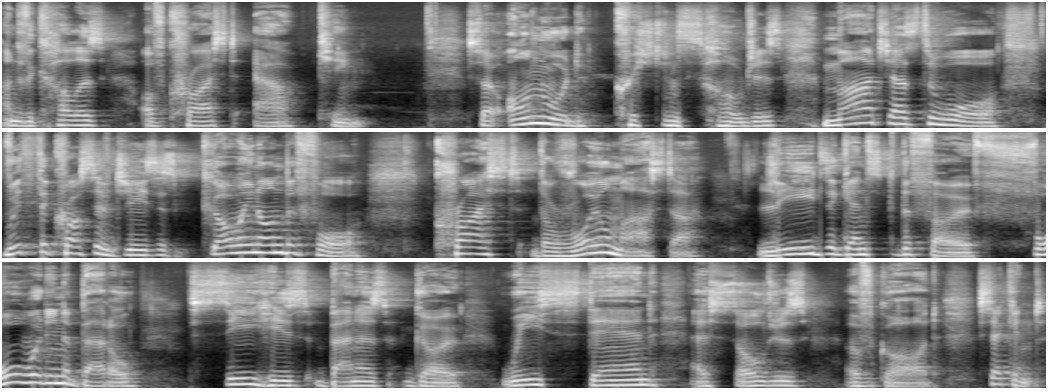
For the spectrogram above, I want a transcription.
under the colors of Christ our King. So onward, Christian soldiers, march as to war with the cross of Jesus going on before. Christ, the royal master, leads against the foe, forward in a battle. See his banners go. We stand as soldiers of God. Second,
